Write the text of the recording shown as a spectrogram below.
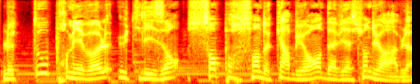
le tout premier vol utilisant 100% de carburant d'aviation durable.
